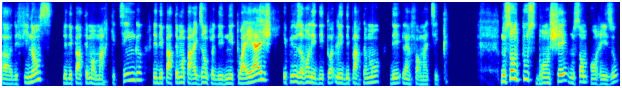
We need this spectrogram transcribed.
euh, des finances, le département marketing, les départements par exemple des nettoyages, et puis nous avons les, les départements de l'informatique. Nous sommes tous branchés, nous sommes en réseau,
